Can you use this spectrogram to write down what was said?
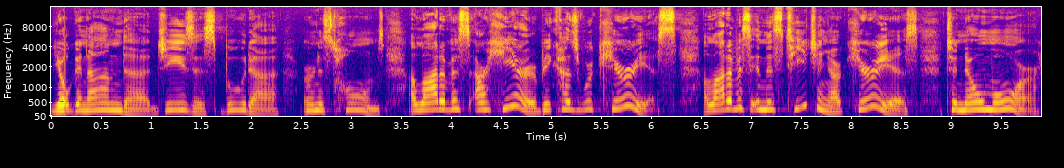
Yogananda, Jesus, Buddha, Ernest Holmes. A lot of us are here because we're curious. A lot of us in this teaching are curious to know more.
